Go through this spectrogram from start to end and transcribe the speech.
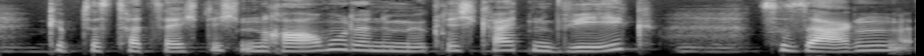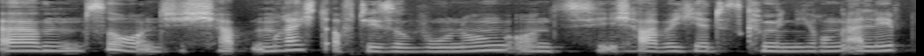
mhm. gibt es tatsächlich einen Raum oder eine Möglichkeit, einen Weg mhm. zu sagen, ähm, so, und ich habe ein Recht auf diese Wohnung und ich habe hier Diskriminierung erlebt.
